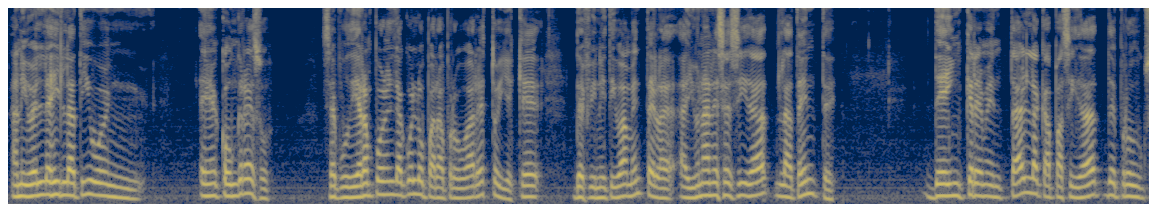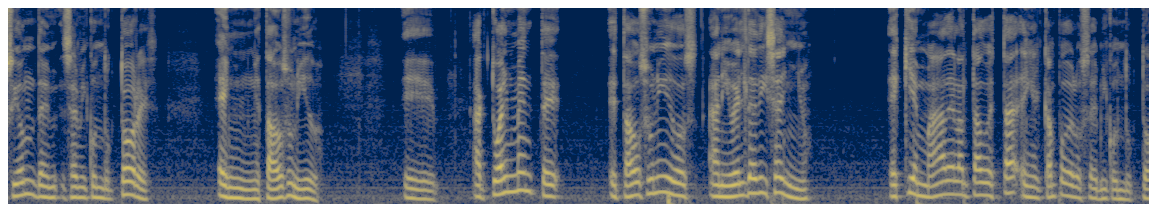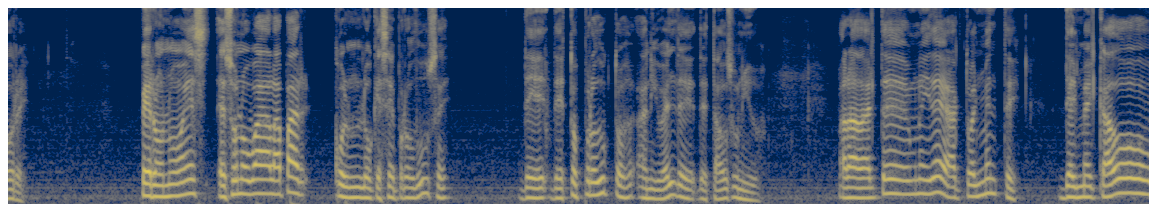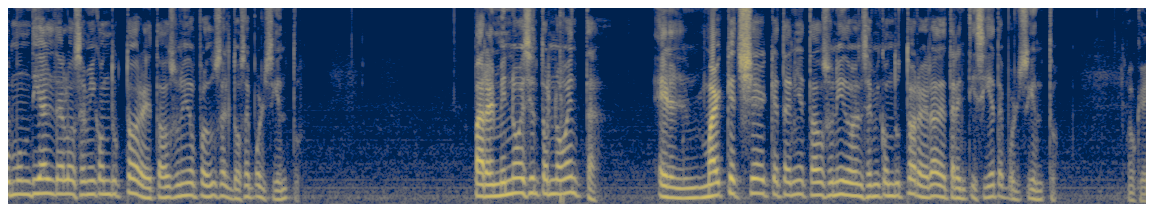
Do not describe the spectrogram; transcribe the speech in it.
a nivel legislativo en, en el Congreso se pudieran poner de acuerdo para aprobar esto y es que definitivamente hay una necesidad latente de incrementar la capacidad de producción de semiconductores en Estados Unidos. Eh, actualmente, Estados Unidos a nivel de diseño es quien más adelantado está en el campo de los semiconductores. Pero no es, eso no va a la par con lo que se produce de, estos productos a nivel de, Estados Unidos. Para darte una idea, actualmente del mercado mundial de los semiconductores, Estados Unidos produce el 12%. Para el 1990, el market share que tenía Estados Unidos en semiconductores era de 37%. Ok.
